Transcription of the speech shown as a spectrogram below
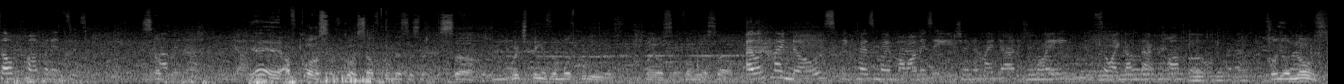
self-confidence is Self- having that. Yeah. Yeah, yeah, of course, of course. Self-confidence is, uh, which thing is the most beautiful for yourself, from yourself? I like my nose because my mom is Asian and my dad is white, and so I got that combo. So your nose.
